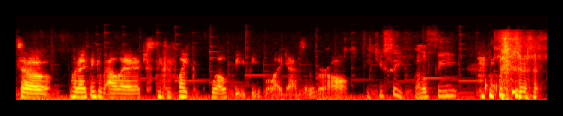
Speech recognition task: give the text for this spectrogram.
So when I think of LA, I just think of like wealthy people, I guess, overall. Did you say wealthy?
